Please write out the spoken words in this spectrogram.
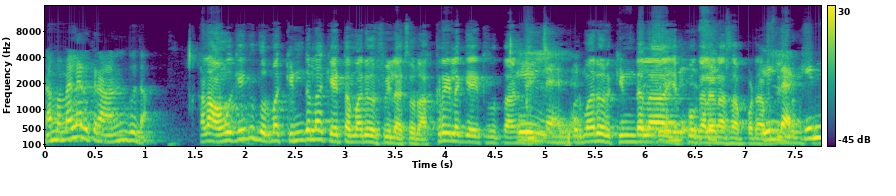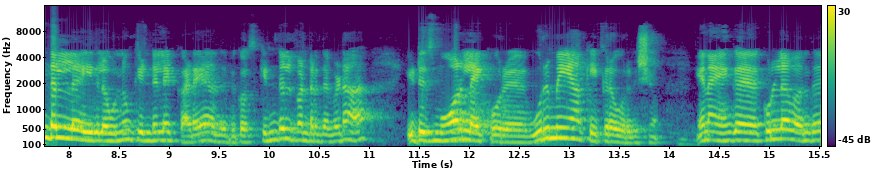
நம்ம மேல இருக்கிற அன்பு தான். ஆனா அவங்க கேட்கறது ஒரு மாதிரி கிண்டலா கேட்ட மாதிரி ஒரு ஃபீல் ஆச்சு. ஒரு அக்கறையில இல்ல. ஒரு மாதிரி ஒரு கிண்டலா எப்போ கல்யாண சாப்பாடு இல்ல கிண்டல்ல இதுல ஒன்றும் கிண்டலே கிடையாது. பிகாஸ் கிண்டல் பண்றதை விட இட் இஸ் மோர் லைக் ஒரு உரிமையா கேட்குற ஒரு விஷயம். ஏன்னா எங்கக்குள்ள வந்து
